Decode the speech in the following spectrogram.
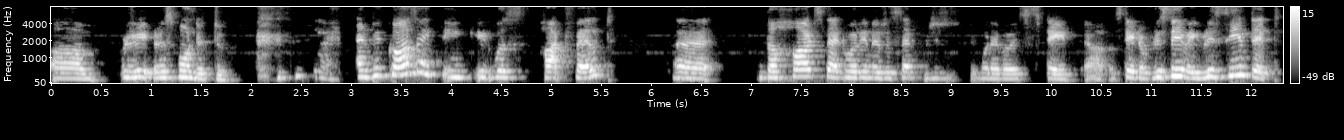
um, re- responded to. Yeah. and because i think it was heartfelt uh, the hearts that were in a recept whatever state uh, state of receiving received it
